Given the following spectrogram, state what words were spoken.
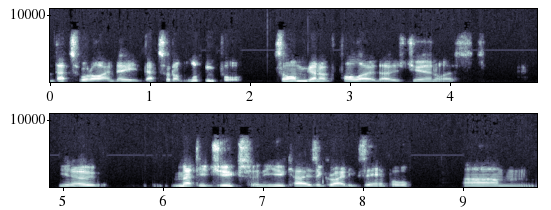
That's what I need. That's what I'm looking for. So I'm going to follow those journalists. You know, Matthew Jukes in the UK is a great example. Um,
